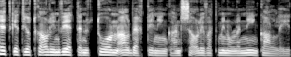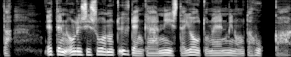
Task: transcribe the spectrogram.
Hetket, jotka olin viettänyt tuon Albertinin kanssa, olivat minulle niin kalliita, etten olisi suonut yhdenkään niistä joutuneen minulta hukkaan.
